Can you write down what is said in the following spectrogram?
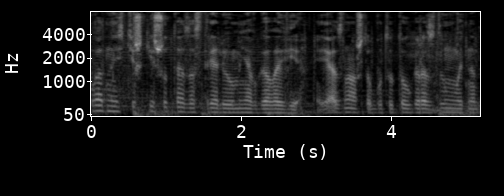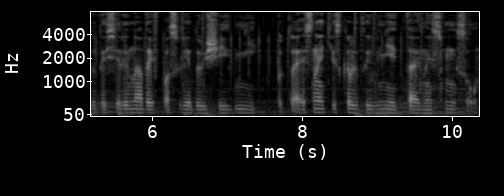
Нескладные стишки шута застряли у меня в голове. Я знал, что буду долго раздумывать над этой серенадой в последующие дни, пытаясь найти скрытый в ней тайный смысл.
